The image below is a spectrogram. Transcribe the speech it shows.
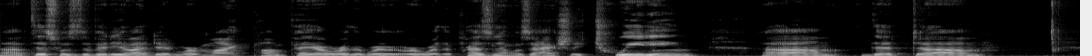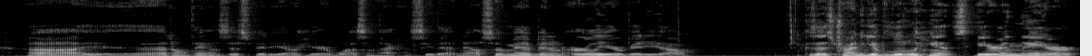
Uh, if this was the video I did where Mike Pompeo or, the, or where the president was actually tweeting um, that um, uh, I don't think it was this video here. It wasn't. I can see that now. So it may have been an earlier video because I was trying to give little hints here and there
